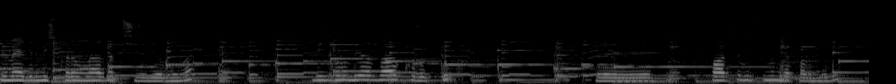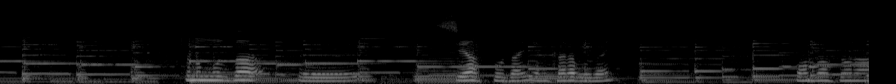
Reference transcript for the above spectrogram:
füme edilmiş fırınlarda pişiriliyor bunlar. Biz bunu biraz daha kuruttuk. Eee farklı bir sunum yapalım dedik. Sunumumuzda eee, siyah buğday yani kara buğday. Ondan sonra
